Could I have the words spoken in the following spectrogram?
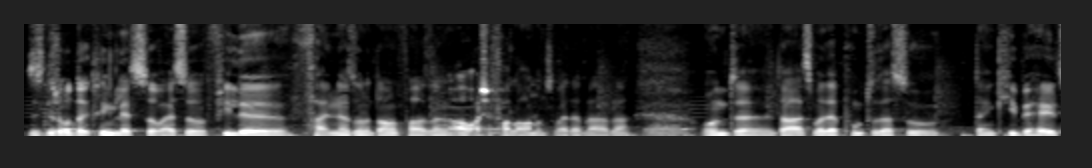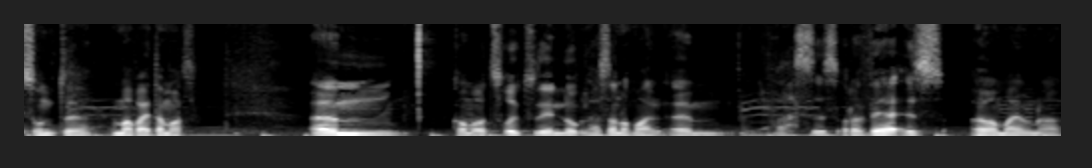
sich nicht runterkriegen lässt, so, weißt du, viele fallen in so eine Downphase, sagen, oh, ich hab verloren und so weiter, bla, bla. Und äh, da ist mal der Punkt, so, dass du deinen Key behältst und äh, immer weitermachst. Ähm, kommen wir zurück zu den Local Hustler nochmal. Ähm, was ist, oder wer ist eurer Meinung nach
